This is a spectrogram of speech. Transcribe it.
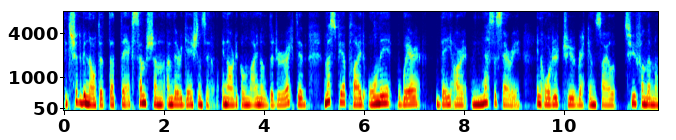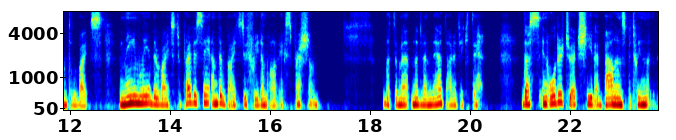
It should be noted that the exemption and derogations in Article 9 of the directive must be applied only where they are necessary in order to reconcile two fundamental rights, namely the right to privacy and the right to freedom of expression. Dette med nødvendighet er litt viktig. Thus, in order to achieve a balance between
